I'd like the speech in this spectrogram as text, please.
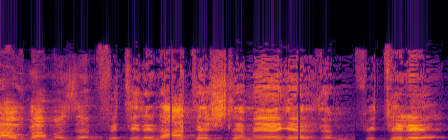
Kavgamızın fitilini ateşlemeye geldim. Fitili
